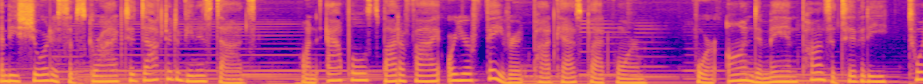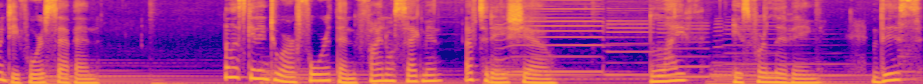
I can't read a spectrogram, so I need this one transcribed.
And be sure to subscribe to Dr. Davina's Dots on Apple, Spotify, or your favorite podcast platform for on demand positivity 24 7. Now let's get into our fourth and final segment of today's show. Life is for living. This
